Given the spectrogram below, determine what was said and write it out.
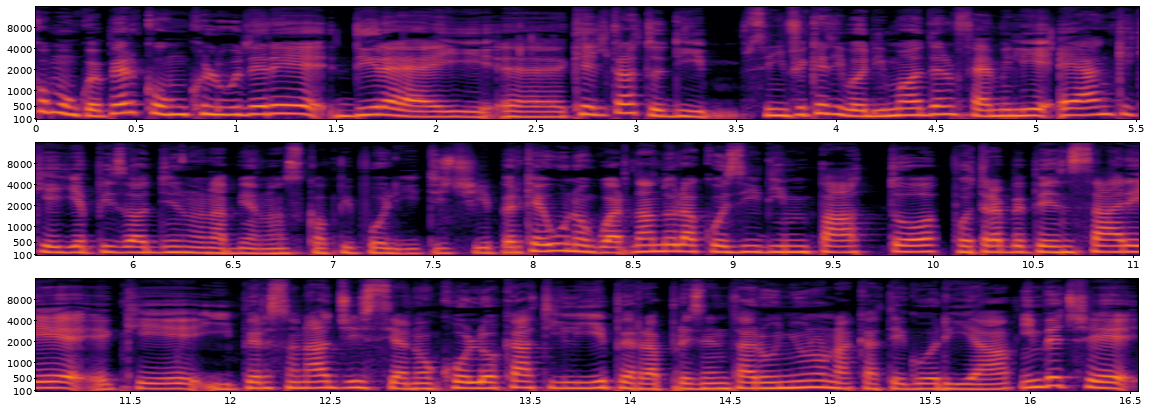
Comunque, per concludere, direi eh, che il tratto di significativo di Modern Family è anche che gli episodi non abbiano scopi politici, perché uno guardandola così d'impatto potrebbe pensare eh, che i personaggi siano collocati lì per rappresentare ognuno una categoria. Invece,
